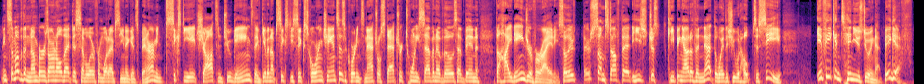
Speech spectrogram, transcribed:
I mean, some of the numbers aren't all that dissimilar from what I've seen against Benner. I mean, 68 shots in two games. They've given up 66 scoring chances. According to Natural Stat Trick, 27 of those have been the high danger variety. So there's, there's some stuff that he's just keeping out of the net the way that you would hope to see. If he continues doing that, big if,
